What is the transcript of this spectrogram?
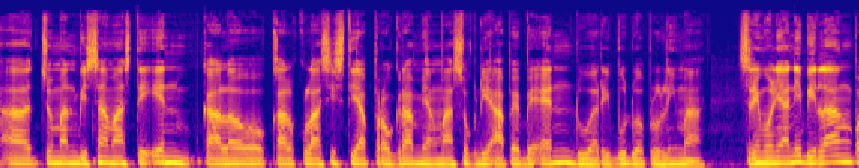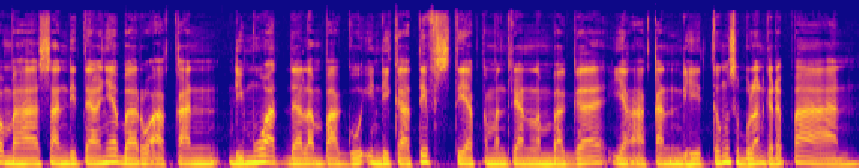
uh, cuman bisa mastiin kalau kalkulasi setiap program yang masuk di APBN 2025. Sri Mulyani bilang pembahasan detailnya baru akan dimuat dalam pagu indikatif setiap kementerian lembaga yang akan dihitung sebulan ke depan.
